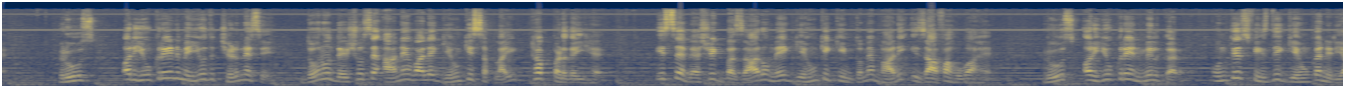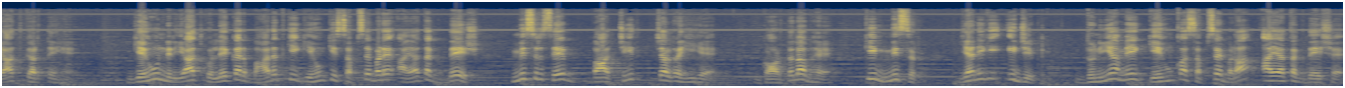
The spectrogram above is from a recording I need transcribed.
रूस और यूक्रेन में युद्ध छिड़ने से दोनों देशों से आने वाले गेहूँ की सप्लाई ठप पड़ गई है। इससे वैश्विक बाजारों में गेहूँ की कीमतों में भारी इजाफा हुआ है। रूस और यूक्रेन मिलकर उनतीस फ़ीसदी गेहूँ का निर्यात करते हैं। गेहूँ निर्यात को लेकर भारत की गेहूँ की सबसे बड़े आयातक देश मिस्र से बातचीत चल रही है। गौरतलब है कि मिस्र यानी कि इजिप्ट, दुनिया में गेहूँ का सबसे बड़ा आयातक देश है।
